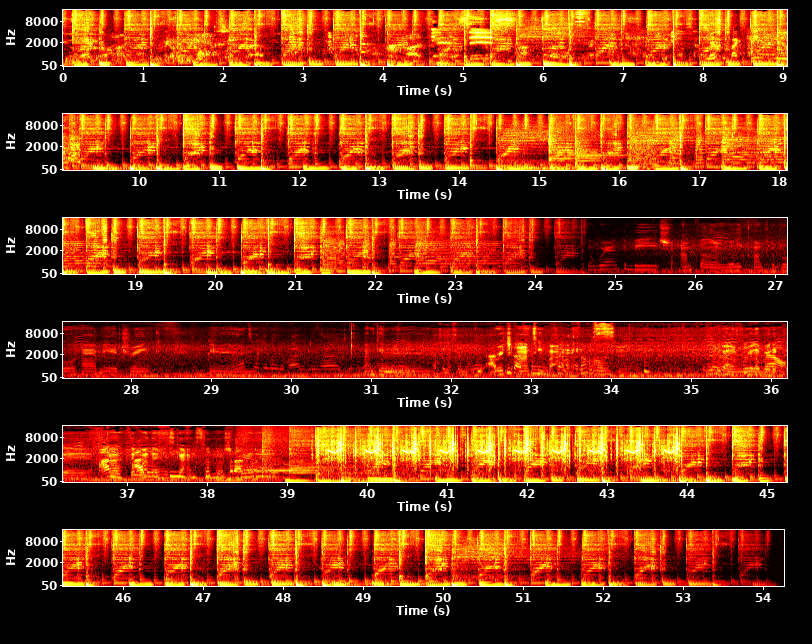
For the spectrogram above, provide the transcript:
Yes, like, thank you. So we're at the beach. I'm feeling really comfortable. Had me a drink, and I'm giving rich auntie vibes. I'm feeling really, really good. I didn't- the weather has gotten so much better.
